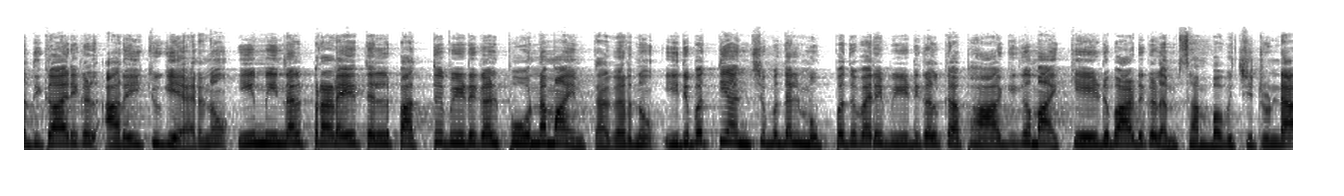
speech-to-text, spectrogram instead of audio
അധികാരികൾ അറിയിക്കുകയായിരുന്നു. ഈ മിന്നൽ പ്രളയത്തിൽ പത്ത് വീടുകൾ പൂർണമായും തകർന്നു. ഇരുപത്തിയഞ്ച് മുതൽ മുപ്പത് വരെ വീടുകൾക്ക് ഭാഗികമായി കേടുപാടുകളും സംഭവിച്ചിട്ടുണ്ട്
